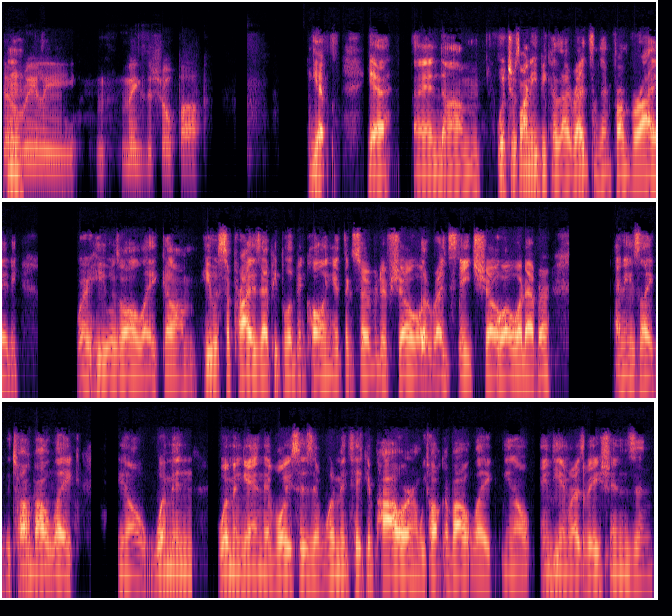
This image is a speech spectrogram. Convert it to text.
that Mm. really makes the show pop Yep. Yeah. And um which was funny because I read something from Variety where he was all like um he was surprised that people have been calling it the conservative show or the red state show or whatever. And he's like we talk about like, you know, women women getting their voices and women taking power and we talk about like, you know, Indian reservations and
